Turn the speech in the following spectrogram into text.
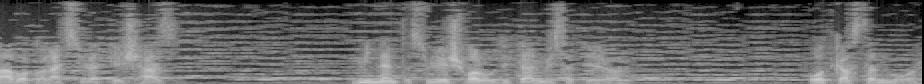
Bábakalács születésház. Mindent a szülés valódi természetéről. Podcast and more.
